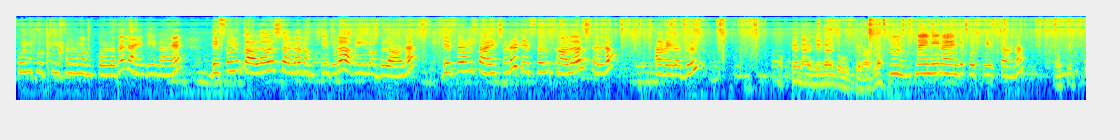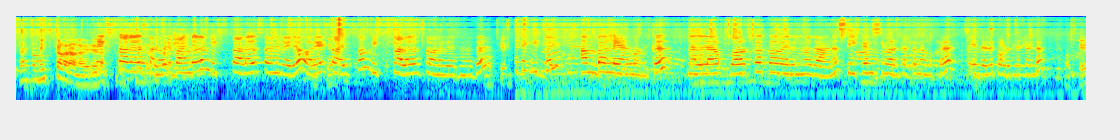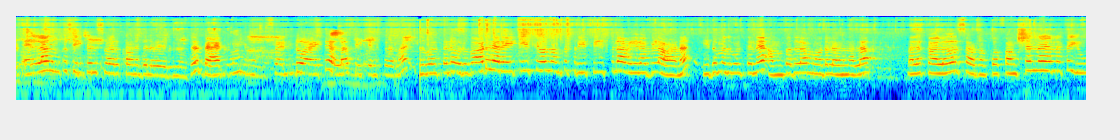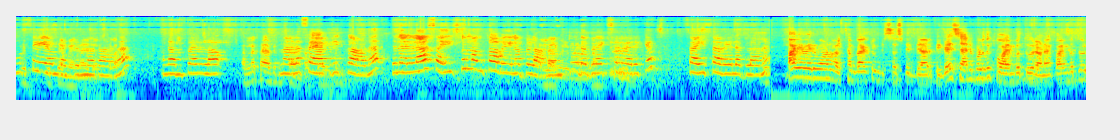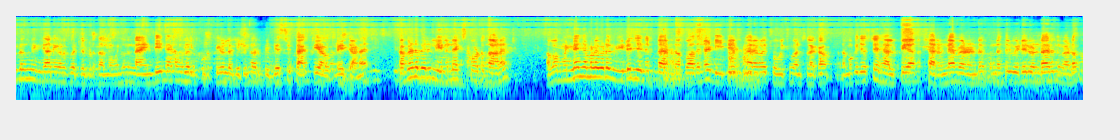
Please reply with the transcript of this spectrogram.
Popcorn kurtis ആണ് നമുക്കുള്ളത്. Ninety nine different colours എല്ലാം നമുക്ക് ഇതിൽ അവൈലബിൾ ആണ് ഡിഫറെന്റ് സൈസിൽ ഡിഫറെന്റ് കളേഴ്സ് എല്ലാം available ninety ninety nine kurtis ആണ്. മിക്സ് കളറാണ് മിക്സ് കളേഴ്സ് ആണ് ഒരു ബണ്ടിൽ മിക്സ് കളേഴ്സ് ആണ് വരിക. ഒരേ സൈസും മിക്സ് കളേഴ്സ് ആണ് വരുന്നത്. ഇതും അമ്പർലയാണ് നമുക്ക്. നല്ല വർക്കൊക്കെ വരുന്നതാണ്. സീക്വൻസ് വർക്കൊക്കെ നമുക്ക് ഇതിൽ കൊടുത്തിട്ടുണ്ട്. എല്ലാം നമുക്ക് സീക്വൻസ് വർക്കാണ് ഇതിൽ വരുന്നത്. ബാക്കും ഫ്രണ്ടും ആയിട്ട് എല്ലാ സീക്വൻസ് വരുന്നത് അതുപോലെ തന്നെ ഒരുപാട് വെറൈറ്റീസുകൾ നമുക്ക് ത്രീ പീസിൽ അവൈലബിൾ ആണ്. ഇതും അതുപോലെ തന്നെ അമ്പർല മോഡലാണ് നല്ല നല്ല കളേഴ്സ് ആണ്. നമുക്ക് ഫംഗ്ഷൻ വെയറിനൊക്കെ യൂസ് ചെയ്യാൻ പറ്റുന്നതാണ്. അമ്പർല നല്ല ഫാബ്രിക് ആണ്. ഇതിൽ ഇതിലെല്ലാ സൈസും നമുക്ക് അവൈലബിൾ ആണ്. എം ടു ഡബിൾ എക്സ് വരയ്ക്കും. സൈസ് അവൈലബിൾ ആണ്. Hi everyone welcome back to business വിദ്യാർത്ഥികൾ ഞാനിപ്പോൾ ഇത് കോയമ്പത്തൂരാണ്. കോയമ്പത്തൂരിൽ നിന്ന് ഇന്ത്യ നിങ്ങൾക്ക് പരിചയപ്പെടുത്താൻ പോകുന്നത്. നയന്റീൻ ആണ് മുതൽ കുർത്തികൾ ലഭിക്കുന്ന ഒരു ബിഗസ്റ്റ് ഫാക്ടറി ഔട്ട്ലെറ്റ് ആണ്. കമ്പനിയുടെ പേര് ലിനൻ എക്സ്പോർട്ട് എന്നാണ്. അപ്പൊ മുന്നേ നമ്മൾ ഇവിടെ വീഡിയോ ചെയ്തിട്ടുണ്ടായിരുന്നു. അപ്പൊ അതിന്റെ ഡീറ്റെയിൽസ് കാര്യങ്ങൾ ചോദിച്ച് മനസ്സിലാക്കാം. നമുക്ക് ജസ്റ്റ് ഹെൽപ്പ് ചെയ്യാൻ ശരണ്യ മേഡം ഉണ്ട് മുന്നത്തെ വീഡിയോയിൽ ഉണ്ടായിരുന്നു മേഡം.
